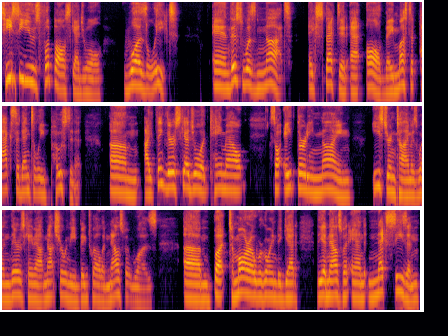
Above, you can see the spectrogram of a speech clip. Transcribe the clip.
TCU's football schedule was leaked. And this was not expected at all. They must have accidentally posted it. Um, I think their schedule it came out so 8:39 Eastern time is when theirs came out. Not sure when the Big 12 announcement was. Um, but tomorrow we're going to get the announcement and next season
